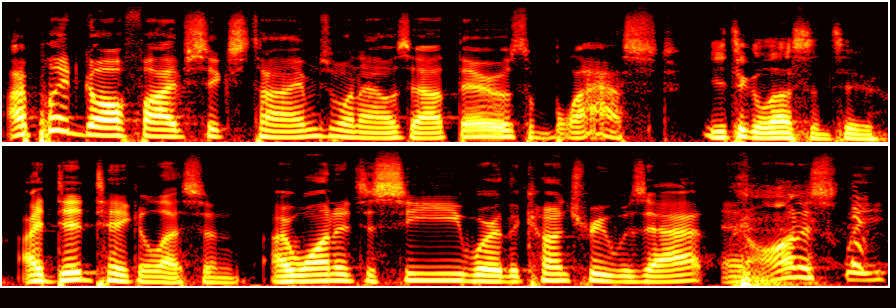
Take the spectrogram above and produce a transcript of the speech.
I played golf five, six times when I was out there. It was a blast. You took a lesson too. I did take a lesson. I wanted to see where the country was at, and honestly,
